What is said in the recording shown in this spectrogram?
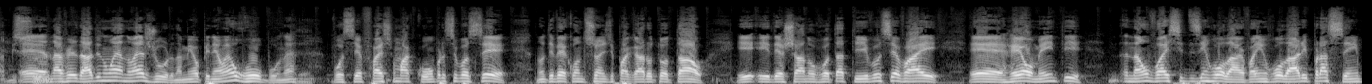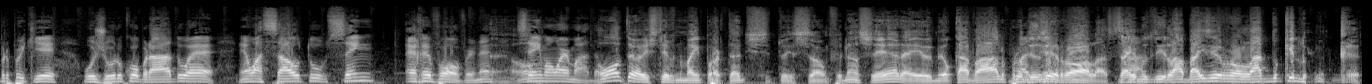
absurdo. É, na verdade não é, não é juro, na minha opinião é o roubo, né? Você faz uma compra, se você não tiver condições de pagar o total e, e deixar no rotativo, você vai é, realmente não vai se desenrolar, vai enrolar e para sempre, porque o juro cobrado é, é um assalto sem é revólver, né? sem mão armada. Ontem eu estive numa importante instituição financeira, eu e meu cavalo, pro Imagina. desenrola. Saímos de lá mais enrolado do que nunca.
